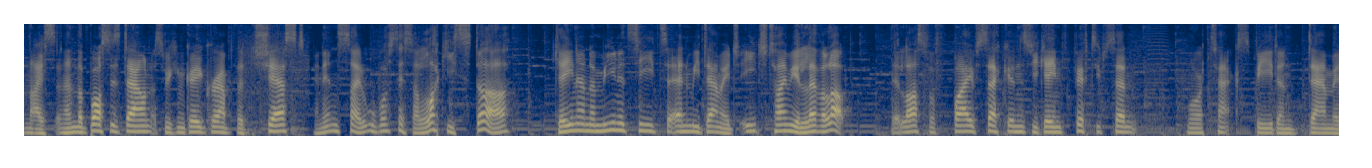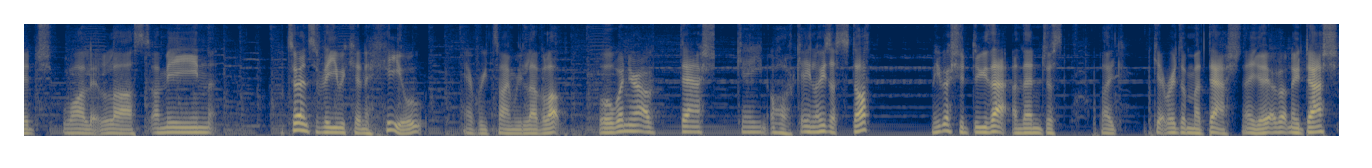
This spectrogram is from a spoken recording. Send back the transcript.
Nice. And then the boss is down, so we can go grab the chest. And inside, oh, what's this? A lucky star? Gain an immunity to enemy damage each time you level up. It lasts for 5 seconds. You gain 50% more attack speed and damage while it lasts. I mean, alternatively, we can heal every time we level up. Or when you're out of dash, gain... Oh, gain loads of stuff. Maybe I should do that and then just, like, get rid of my dash. There you go. I've got no dash.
